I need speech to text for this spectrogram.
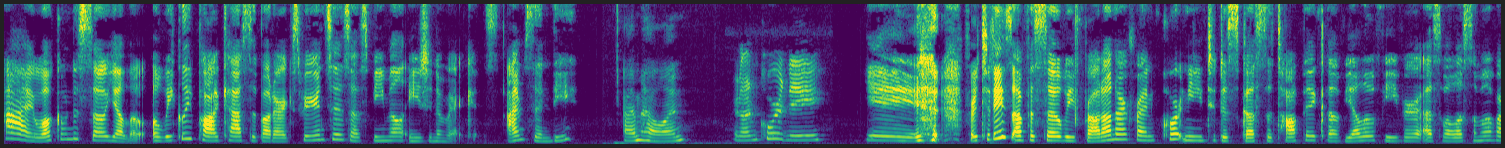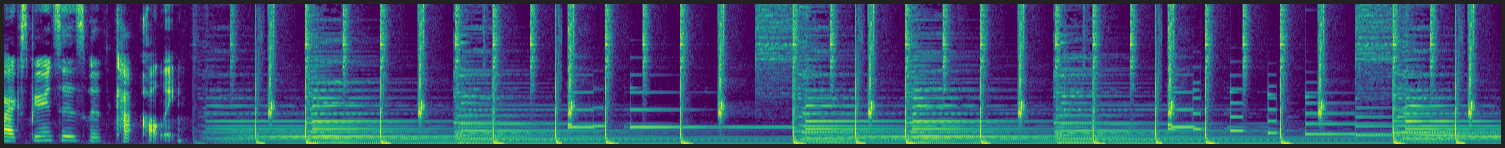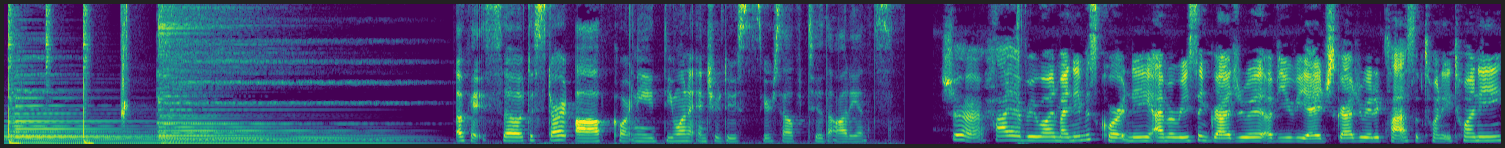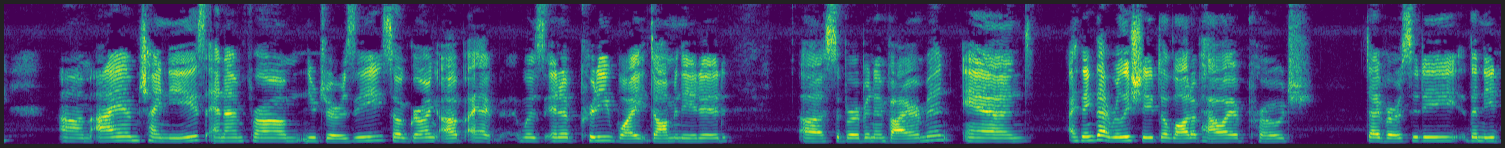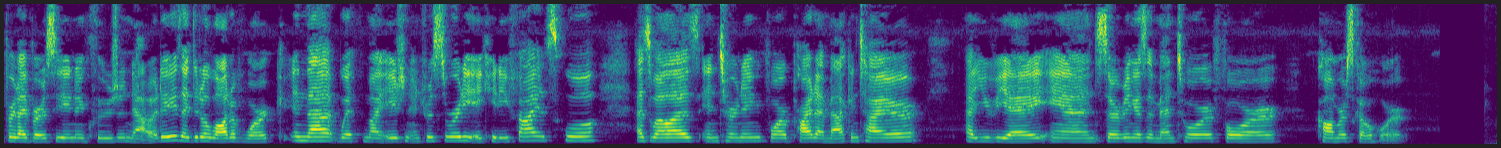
Hi, welcome to So Yellow, a weekly podcast about our experiences as female Asian Americans. I'm Cindy. I'm Helen. And I'm Courtney. Yay! For today's episode, we've brought on our friend Courtney to discuss the topic of yellow fever as well as some of our experiences with catcalling. Okay, so to start off, Courtney, do you want to introduce yourself to the audience? Sure. Hi, everyone. My name is Courtney. I'm a recent graduate of UVA, just graduated class of 2020. Um, I am Chinese and I'm from New Jersey. So growing up, I was in a pretty white dominated uh, suburban environment. And I think that really shaped a lot of how I approach diversity, the need for diversity and inclusion nowadays. I did a lot of work in that with my Asian interest sorority, AKD Phi at school, as well as interning for Pride at McIntire at UVA and serving as a mentor for Commerce Cohort.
